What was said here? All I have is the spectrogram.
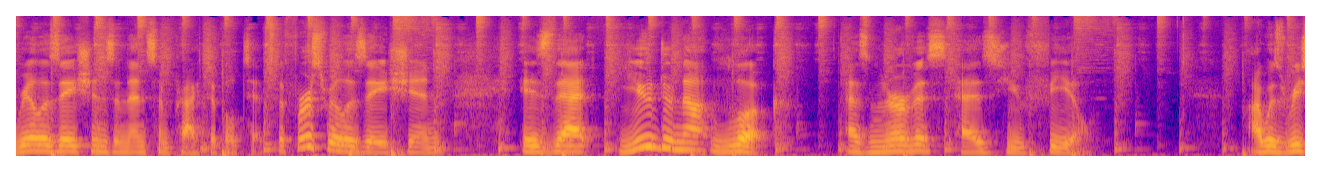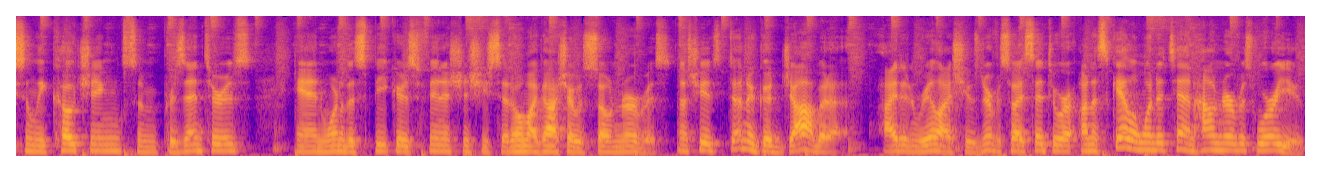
realizations and then some practical tips. The first realization is that you do not look as nervous as you feel. I was recently coaching some presenters, and one of the speakers finished and she said, Oh my gosh, I was so nervous. Now, she had done a good job, but I didn't realize she was nervous. So I said to her, On a scale of 1 to 10, how nervous were you?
